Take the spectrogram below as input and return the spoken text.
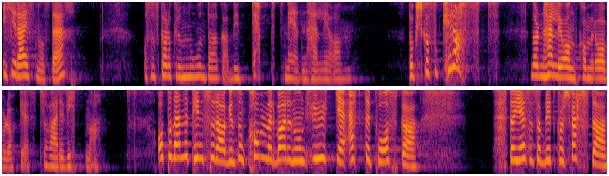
Ikke reis noe sted. Og så skal dere om noen dager bli døpt med Den hellige ånd. Dere skal få kraft når Den hellige ånd kommer over dere, til å være vitner. Og på denne pinsedagen, som kommer bare noen uker etter påska, da Jesus har blitt korsfesta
